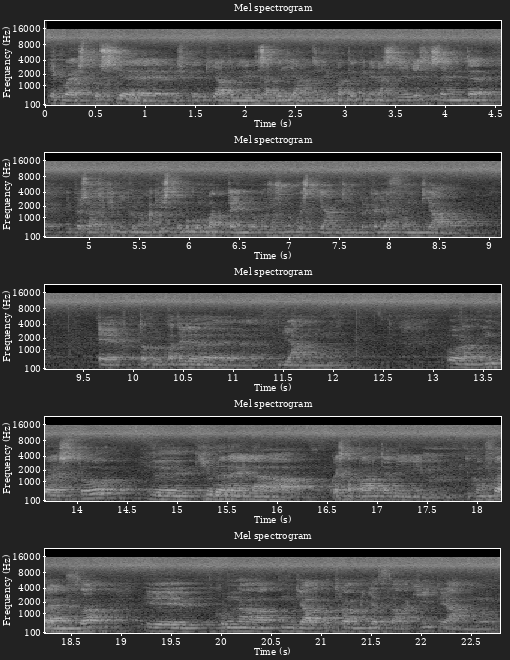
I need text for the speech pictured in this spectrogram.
e questo si è rispecchiato nel design degli angeli, infatti anche nella serie si sente i personaggi che dicono ma chi stiamo combattendo, cosa sono questi angeli, perché li affrontiamo, è tutta colpa del, di Anno. Ora con questo eh, chiuderei la, questa parte di, di conferenza eh, con una, un dialogo tra Miyazaki e Anno.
